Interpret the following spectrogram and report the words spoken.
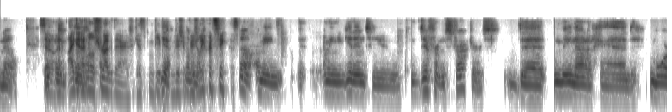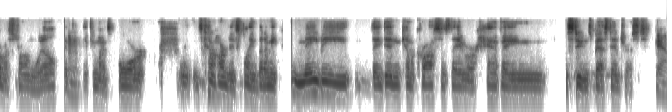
No. so And- i did a little shrug there because people Yeah, visu- no, no, visually aren't seeing this No, I mean, I mean, you get into different instructors that may not have had more of a strong will, if, Mm. if you might, or it's kind of hard to explain, but I mean, maybe they didn't come across as they were having the student's best interest. Yeah.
